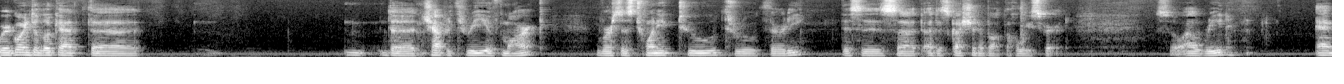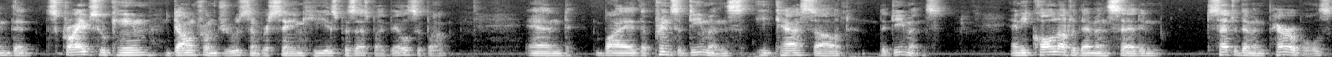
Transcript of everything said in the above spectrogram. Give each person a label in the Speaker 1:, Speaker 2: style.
Speaker 1: we're going to look at the the chapter 3 of Mark, verses 22 through 30. This is uh, a discussion about the Holy Spirit. So I'll read. And the scribes who came down from Jerusalem were saying, He is possessed by Beelzebub, and by the prince of demons he casts out the demons. And he called out to them and said, and said to them in parables,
